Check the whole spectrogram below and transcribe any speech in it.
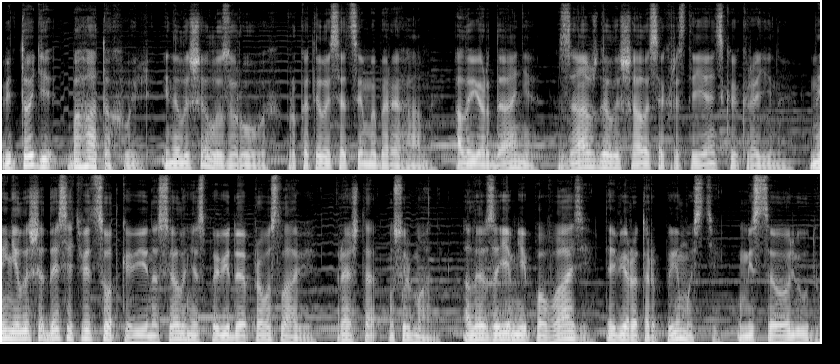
Відтоді багато хвиль, і не лише лазурових, прокотилися цими берегами, але Йорданія завжди лишалася християнською країною. Нині лише 10% її населення сповідує православ'я, решта мусульмани. Але взаємній повазі та віротерпимості у місцевого люду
